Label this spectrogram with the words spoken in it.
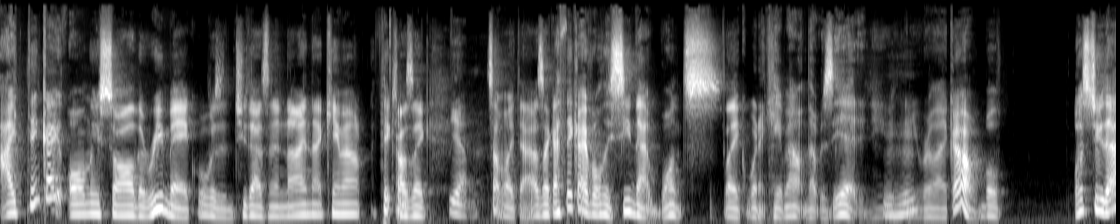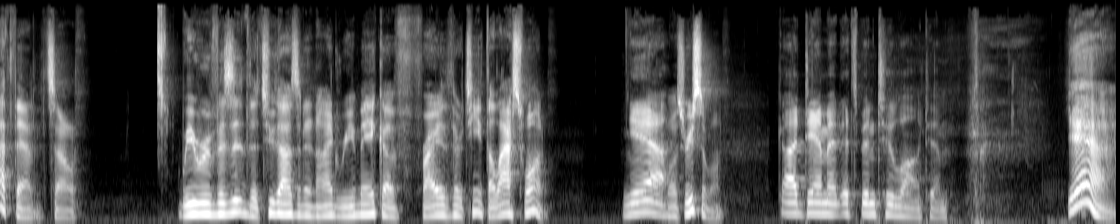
I think I only saw the remake. What was it, 2009 that came out? I think I was like, Yeah. something like that. I was like, I think I've only seen that once, like when it came out, and that was it. And you, Mhm. you were like, oh, well, let's do that then. So we revisited the 2009 remake of Friday the 13th, the last one, Yeah. most recent one. God damn it. It's been too long, Tim. Yeah,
